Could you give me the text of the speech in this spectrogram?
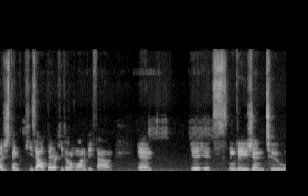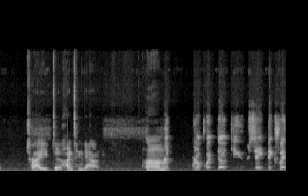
I just think he's out there. He doesn't want to be found, and it, it's invasion to try to hunt him down. Um, Real quick though, do you say Bigfoot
